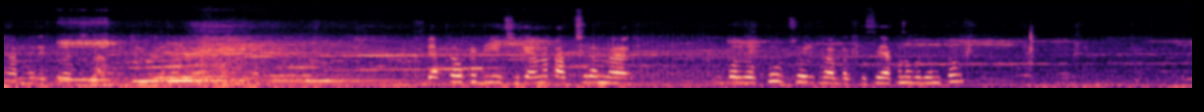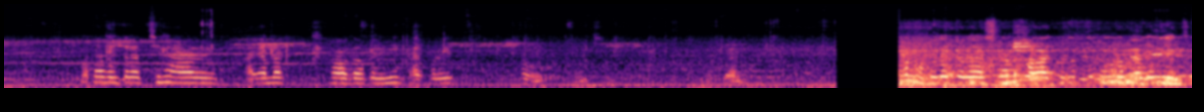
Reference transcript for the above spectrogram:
সামনে দেখতে পাচ্ছি ব্যাগটা ওকে দিয়েছি, কেননা পাচ্ছিলাম না। বলব, খুব শরীর খারাপ লাগতেছে এখনও পর্যন্ত। কথা বলতে পারছি না, আর আমরা খাওয়া দাওয়া করিনি, তারপরে হোটেলে চলে আসলাম খাওয়ার জন্য প্রচণ্ড মজা দিয়েছে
